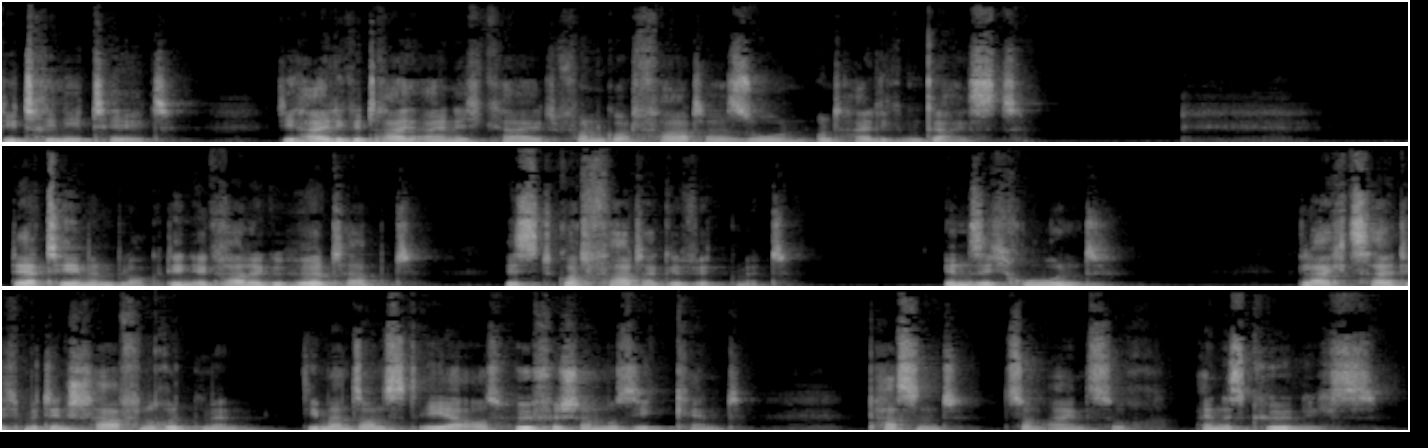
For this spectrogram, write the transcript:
die Trinität, die heilige Dreieinigkeit von Gott Vater, Sohn und Heiligem Geist. Der Themenblock, den ihr gerade gehört habt, ist Gott Vater gewidmet, in sich ruhend, gleichzeitig mit den scharfen Rhythmen, die man sonst eher aus höfischer Musik kennt, passend zum Einzug eines Königs.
